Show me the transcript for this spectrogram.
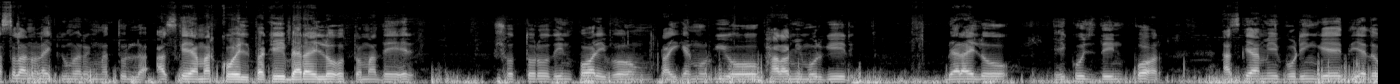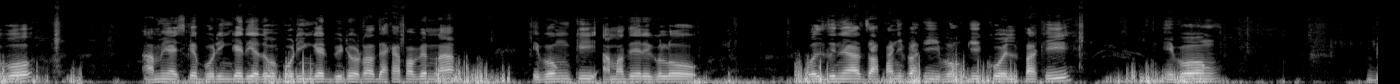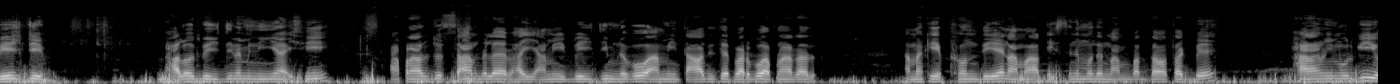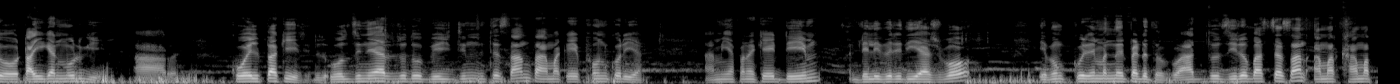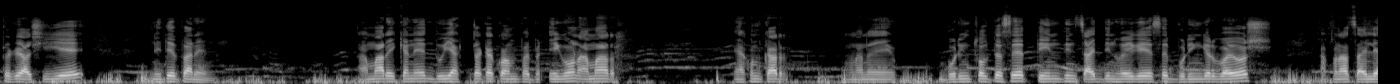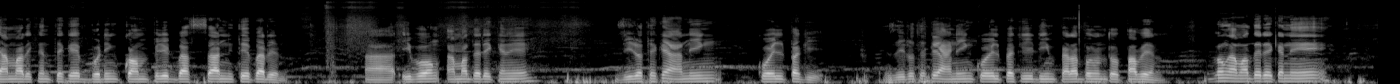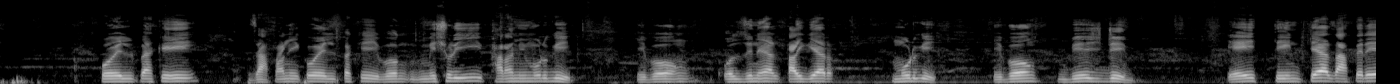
আসসালামু আলাইকুম রহমতুল্লাহ। আজকে আমার কোয়েল পাখি বেড়াইলো তোমাদের সত্তর দিন পর এবং টাইগার মুরগি ও ফারামি মুরগির বেড়াইলো একুশ দিন পর। আজকে আমি বোর্ডিংয়ে দিয়ে দেবো। আমি আজকে বোর্ডিংয়ে দিয়ে দেবো। বোর্ডিংয়ের ভিডিওটা দেখা পাবেন না। এবং কি আমাদের এগুলো হলদিনিয়া জাপানি পাখি এবং কি কোয়েল পাখি এবং বিষ ডিম। ভালো বীজ ডিম আমি নিয়ে আইছি। আপনারা যদি চান বলে, ভাই, আমি বীজ ডিম নেব, আমি তা দিতে পারব। আপনারা আমাকে ফোন দিয়েন, আমার স্ক্রিনের মধ্যে নাম্বার দেওয়া থাকবে। ফার্মি মুরগি ও টাইগার মুরগি আর কোয়েল পাখির অরিজিনাল যদি বীজ ডিম নিতে চান, তা আমাকে ফোন করিয়েন। আমি আপনাকে ডিম ডেলিভারি দিয়ে আসব এবং কুড়ির মাধ্যমে পেটে দেবো। আর যদি জিরো বাচ্চা চান, আমার খামার থেকে আসিয়ে নিতে পারেন। আমার এখানে দুই এক টাকা কম পাবেন এগোন আমার এখনকার মানে বোরিং চলতেছে, তিন দিন, চার দিন হয়ে গিয়েছে বোরিংয়ের বয়স। আপনারা চাইলে আমার এখান থেকে বোর্ডিং কমপ্লিট বাচ্চা নিতে পারেন। আর এবং আমাদের এখানে জিরো থেকে আনিং কোয়েল পাখি জিরো থেকে আনিং কোয়েল পাখি ডিম পাড়া পর্যন্ত পাবেন। এবং আমাদের এখানে কোয়েল পাখি জাপানি কোয়েল পাখি এবং মিশরি ফারামি মুরগি এবং অরিজিনাল টাইগার মুরগি এবং বিষ ডিম। এই তিনটা জাতের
